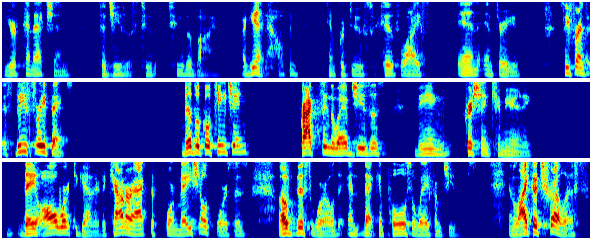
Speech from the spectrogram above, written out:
your connection to Jesus, to to the vine. Again, helping him produce His life in and through you. See, friends, it's these three things: biblical teaching, practicing the way of Jesus, being Christian community. They all work together to counteract the formational forces of this world and that can pull us away from Jesus. And like a trellis,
